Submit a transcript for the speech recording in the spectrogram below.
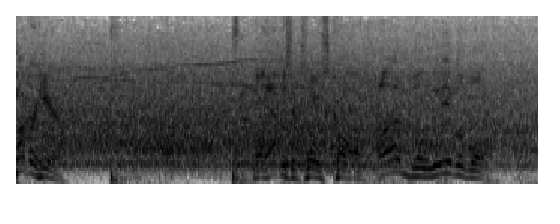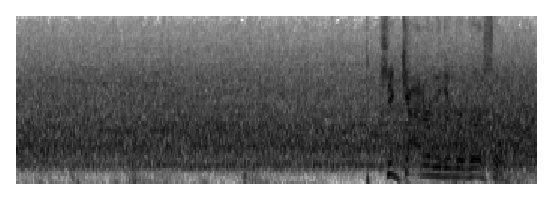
Cover here. Oh, that was a close call. Unbelievable. She got her with a reversal.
